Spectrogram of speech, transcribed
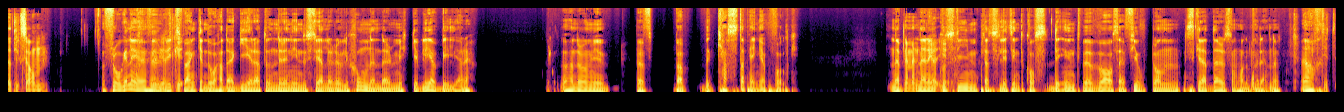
Att liksom, Frågan är hur Jag tycker- Riksbanken då hade agerat under den industriella revolutionen där mycket blev billigare. Då hade de ju behövt bara kasta pengar på folk. När, Nej, men när en jag- kostym plötsligt inte, kost, det inte behöver vara så här 14 skräddare som håller på med den. Ja. riktigt,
